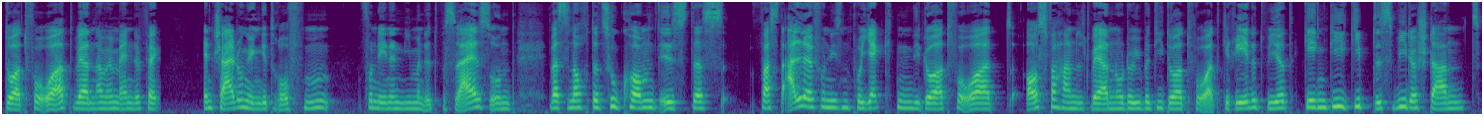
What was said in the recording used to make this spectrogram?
dort vor Ort werden aber im Endeffekt Entscheidungen getroffen, von denen niemand etwas weiß. Und was noch dazu kommt, ist, dass fast alle von diesen Projekten, die dort vor Ort ausverhandelt werden oder über die dort vor Ort geredet wird, gegen die gibt es Widerstand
